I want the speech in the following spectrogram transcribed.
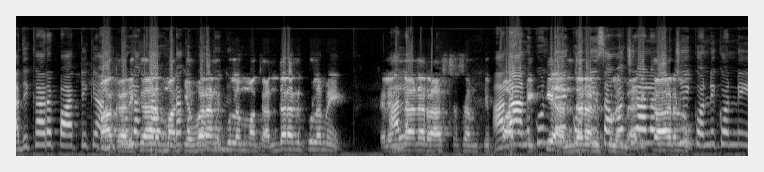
అధికార పార్టీకి మాకు అధికారం మాకు ఎవరు. అనుకూలం? మాకు అందరు అనుకూలమే. తెలంగాణ రాష్ట్ర సమితి పార్టీకి కొన్ని కొన్ని కొన్ని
